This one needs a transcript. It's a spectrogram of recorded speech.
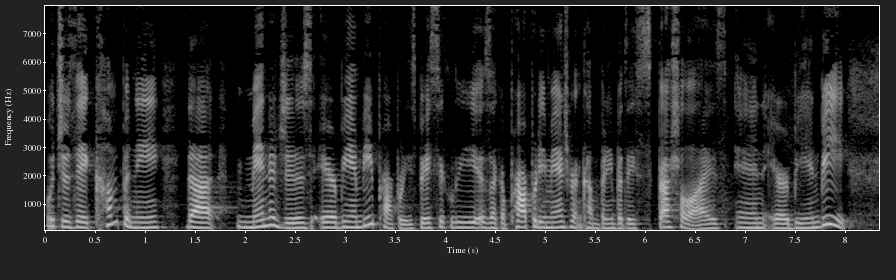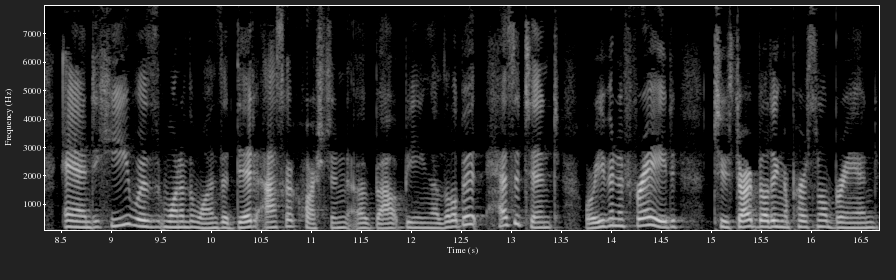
which is a company that manages Airbnb properties. Basically, is like a property management company, but they specialize in Airbnb. And he was one of the ones that did ask a question about being a little bit hesitant or even afraid to start building a personal brand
